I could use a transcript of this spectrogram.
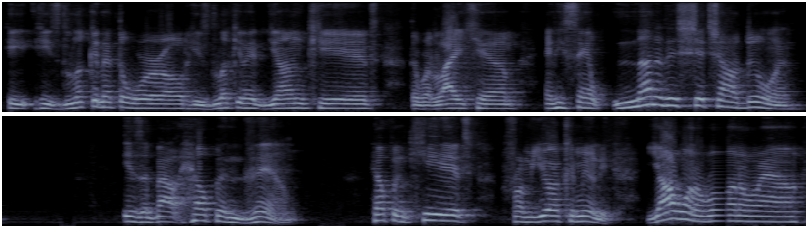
he he's looking at the world he's looking at young kids that were like him and he's saying none of this shit y'all doing is about helping them helping kids from your community y'all want to run around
